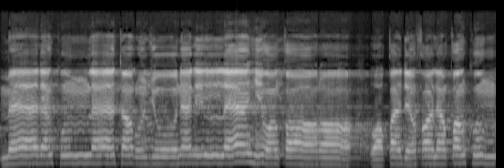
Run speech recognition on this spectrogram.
ما لكم لا ترجون لله وقارا وقد خلقكم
